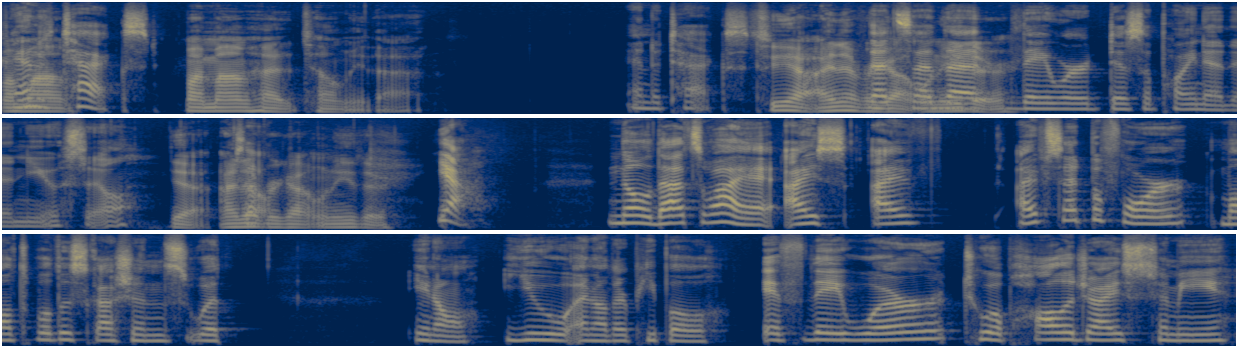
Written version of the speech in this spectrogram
My And mom. a text. my mom had to tell me that. And a text. So yeah, I never that got said one that either. they were disappointed in you still. yeah, I so- never got one either. Yeah. No, that's why I, I have I've said before multiple discussions with you know, you and other people if they were to apologize to me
